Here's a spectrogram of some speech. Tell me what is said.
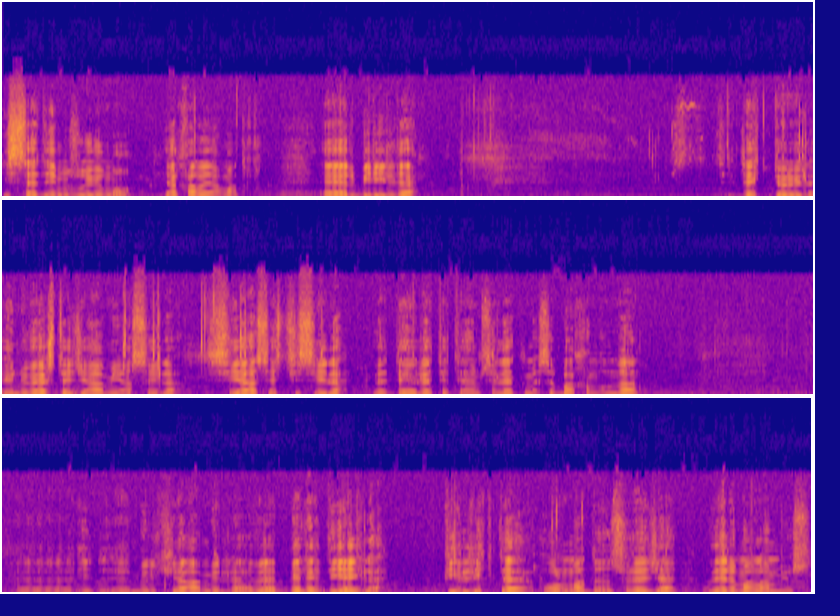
İstediğimiz uyumu yakalayamadık. Eğer bir ilde rektörüyle, üniversite camiasıyla, siyasetçisiyle ve devleti temsil etmesi bakımından e, e, mülki amirle ve belediye ile birlikte olmadığın sürece verim alamıyorsun.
